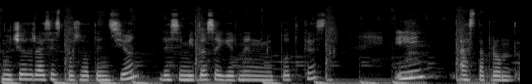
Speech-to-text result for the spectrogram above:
muchas gracias por su atención. Les invito a seguirme en mi podcast y hasta pronto.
